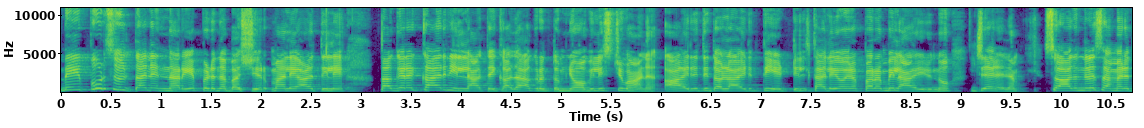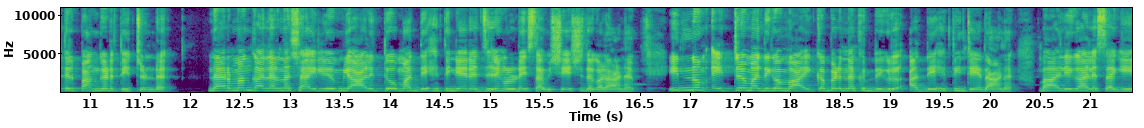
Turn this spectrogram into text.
ബേപ്പൂർ സുൽത്താൻ എന്നറിയപ്പെടുന്ന ബഷീർ മലയാളത്തിലെ പകരക്കാരനില്ലാത്ത കഥാകൃത്തും നോവലിസ്റ്റുമാണ്. ആയിരത്തി തൊള്ളായിരത്തി എട്ടിൽ തലയോരപ്പറമ്പിലായിരുന്നു ജനനം. സ്വാതന്ത്ര്യ സമരത്തിൽ പങ്കെടുത്തിട്ടുണ്ട്. നർമ്മം കലർന്ന ശൈലിയും ലാളിത്യവും അദ്ദേഹത്തിന്റെ രചനകളുടെ സവിശേഷതകളാണ്. ഇന്നും ഏറ്റവും അധികം വായിക്കപ്പെടുന്ന കൃതികൾ അദ്ദേഹത്തിന്റെതാണ് ബാല്യകാല സഖി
